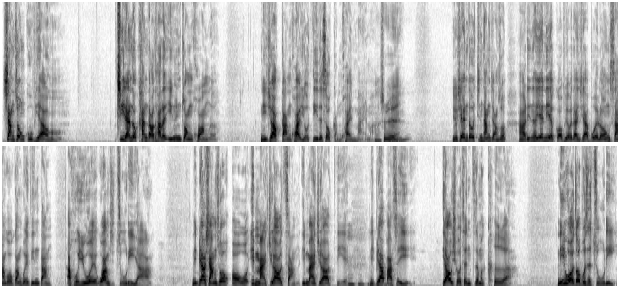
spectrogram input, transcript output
像这种股票哦。既然都看到它的营运状况了，你就要赶快有低的时候赶快买嘛，是不是？有些人都经常讲说啊，林和燕你的股票，但是不会拢三五刚袂叮当啊，废话，我唔是主力啊。你不要想说哦，我一买就要涨，一卖就要跌，你不要把自己要求成这么苛啊。你我都不是主力，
